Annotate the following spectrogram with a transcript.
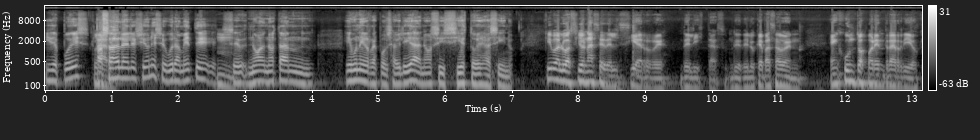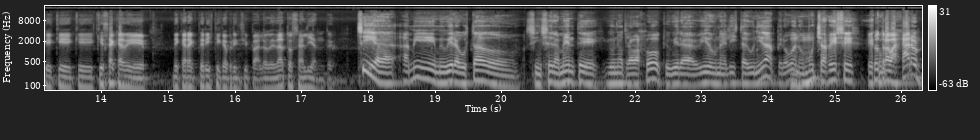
y después, pasadas las elecciones, seguramente mm. no, no están es una irresponsabilidad, ¿no? Si, si esto es así, ¿no? ¿Qué evaluación hace del cierre de listas, de, lo que ha pasado en, en Juntos por Entre Ríos? ¿Qué, qué, saca de, característica principal o de datos saliente? Sí, a, mí me hubiera gustado, sinceramente, y uno trabajó, que hubiera habido una lista de unidad, pero bueno, muchas veces... ¿Lo trabajaron?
